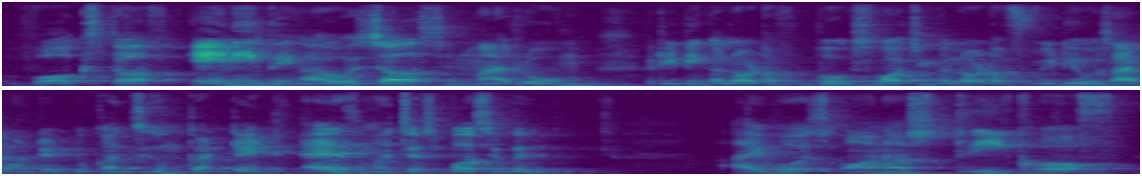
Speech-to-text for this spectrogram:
work stuff, anything. I was just in my room reading a lot of books, watching a lot of videos. I wanted to consume content as much as possible. I was on a streak of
